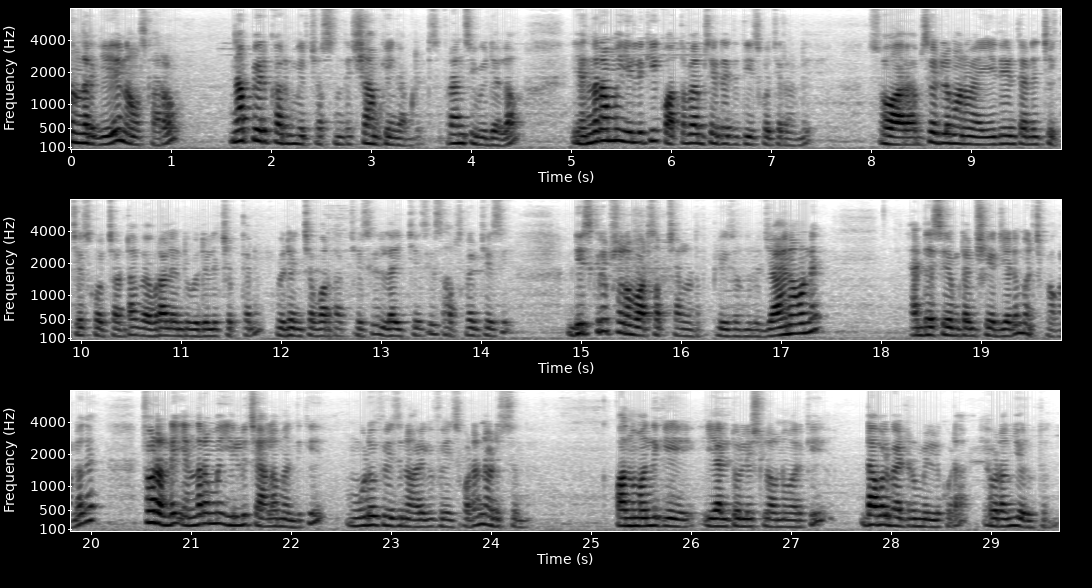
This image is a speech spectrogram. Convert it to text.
అందరికీ నమస్కారం. నా పేరు కరుణ్ మీరు చూస్తుంది శ్యామ్ కింగ్ అప్డేట్స్. ఫ్రెండ్స్ ఈ వీడియోలో ఇందరమ్మ ఇల్లుకి కొత్త వెబ్సైట్ అయితే తీసుకొచ్చారండి. సో ఆ వెబ్సైట్లో మనం ఏదేంటి అనేది చెక్ చేసుకోవచ్చు అంట వివరాలు ఏంటి వీడియోలో చెప్తాను. వీడియోని చివరి దాకా చేసి లైక్ చేసి సబ్స్క్రైబ్ చేసి డిస్క్రిప్షన్లో వాట్సాప్ ఛానల్ ఉంటుంది. ప్లీజ్ అందులో జాయిన్ అవ్వండి. At the same time share చేయడం మర్చిపోకుండా ఓకే? చూడండి ఇందరమ్మ ఇల్లు చాలామందికి మూడో ఫేజ్ నాలుగో ఫేజ్ కూడా నడుస్తుంది. కొంతమందికి ఎల్ టూ లిస్ట్లో ఉన్న వారికి డబుల్ బెడ్రూమ్ ఇల్లు కూడా ఇవ్వడం జరుగుతుంది.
